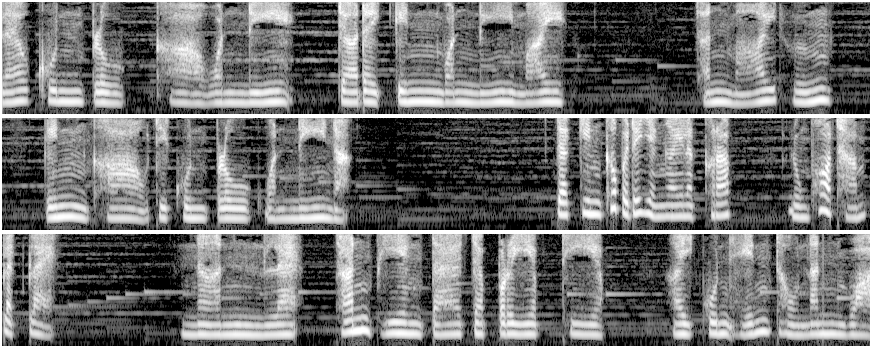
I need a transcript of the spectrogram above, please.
แล้วคุณปลูกข้าววันนี้ จะได้กินวันนี้ไหม ฉันหมายถึง กินข้าวที่คุณปลูกวันนี้นะ่ะจะกินเข้าไปได้ยังไงล่ะครับหลวงพ่อถามแปลกๆ นั่นแหละ ฉันเพียงแต่จะเปรียบเทียบ ให้คุณเห็นเท่านั้นว่า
